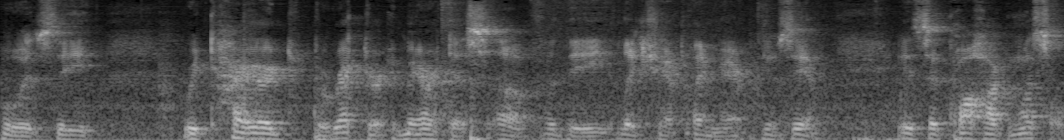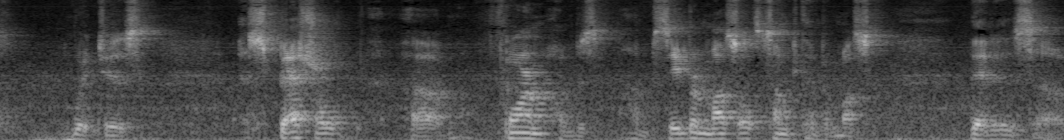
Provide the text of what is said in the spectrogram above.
who is the retired director emeritus of the Lake Champlain Museum, is a quagga mussel, which is a special uh, form of, of zebra mussel, some type of mussel that is uh,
